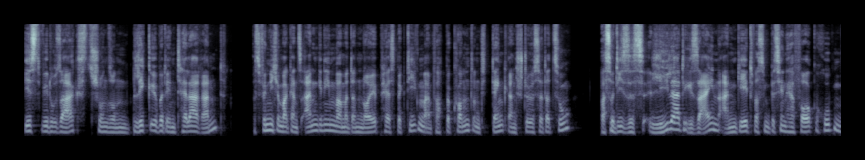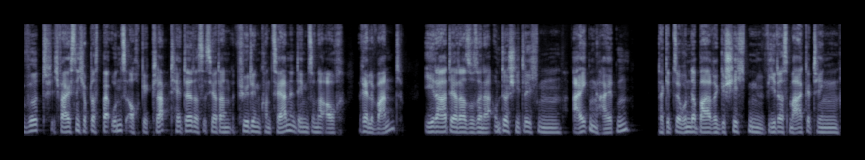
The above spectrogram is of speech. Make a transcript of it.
ist, wie du sagst, schon so ein Blick über den Tellerrand. Das finde ich immer ganz angenehm, weil man dann neue Perspektiven einfach bekommt und Denkanstöße dazu. Was so dieses lila Design angeht, was ein bisschen hervorgehoben wird, ich weiß nicht, ob das bei uns auch geklappt hätte. Das ist ja dann für den Konzern in dem Sinne auch relevant. Jeder hat ja da so seine unterschiedlichen Eigenheiten. Da gibt's ja wunderbare Geschichten, wie das Marketing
